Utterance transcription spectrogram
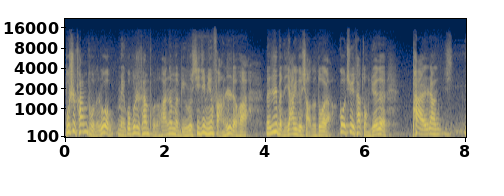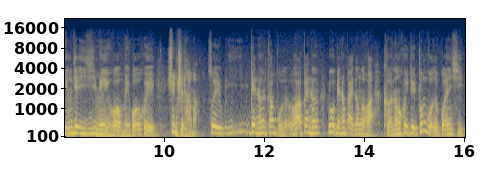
不是川普的，如果美国不是川普的话，那么比如习近平访日的话，那日本的压力就小得多了。过去他总觉得怕让。迎接习近平以后，美国会训斥他嘛？所以变成川普的话，变成如果变成拜登的话，可能会对中国的关系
